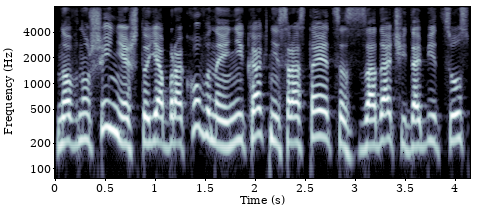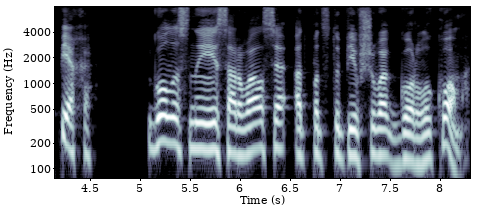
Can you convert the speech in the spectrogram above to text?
Но внушение, что я бракованная, никак не срастается с задачей добиться успеха. Голос Неи сорвался от подступившего к горлу кома.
